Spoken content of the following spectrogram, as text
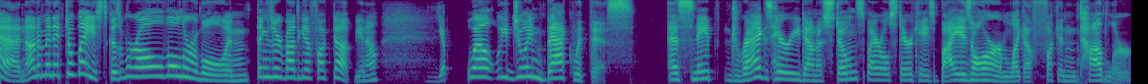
yeah, not a minute to waste because we're all vulnerable and things are about to get fucked up, you know? Yep. Well, we join back with this as Snape drags Harry down a stone spiral staircase by his arm like a fucking toddler.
